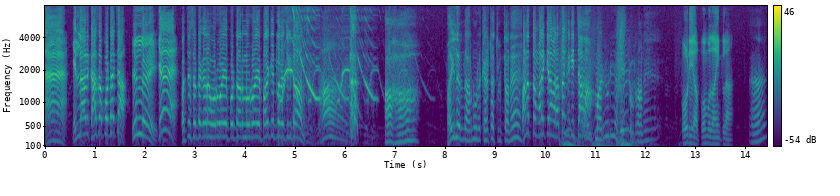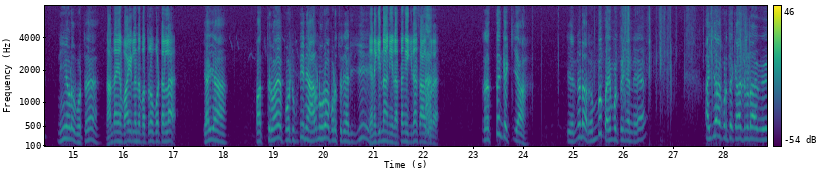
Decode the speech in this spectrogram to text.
ஆ, எல்லாரும் காசை போட்டாச்சா? இல்லை. ஏன்? பச்சை சட்டக்காரன் ஒரு ரூபாயை போட்டு அறுநூறு ரூபாயை பாக்கெட்ல வச்சுக்கிட்டான். ஆஹா பையில இருந்து அறுநூறு கரெக்டா சொல்லிட்டானே. பணத்தை மறைக்கிறவன் ரத்தம் கக்கிச்சாவான் மறுபடியும் அதே சொல்றானே. போடியா போகும்போது வாங்கிக்கலாம். ஆ? நீ எவ்வளவு போட்ட? நான் தான் என் பாக்கெட்ல இருந்து பத்து ரூபா போட்டேன்ல. ஏய்யா பத்து ரூபாய போட்டு நீ அறுநூறு ரூபா போட சொல்லியாடி. எனக்கு என்ன நீ ரத்தம் கைக்கு தான் சாக போற? ரத்தம் கக்கியா? என்னடா ரொம்ப பயமுறுத்துறீங்க அண்ணே ஐயா கொடுத்த காசுலடா இது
